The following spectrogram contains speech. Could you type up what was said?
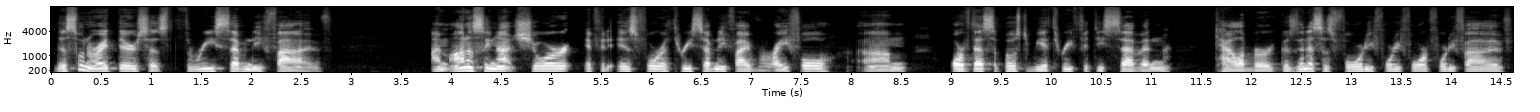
this one right there says 375. I'm honestly not sure if it is for a 375 rifle um, or if that's supposed to be a 357 caliber because then it says 40, 44, 45.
